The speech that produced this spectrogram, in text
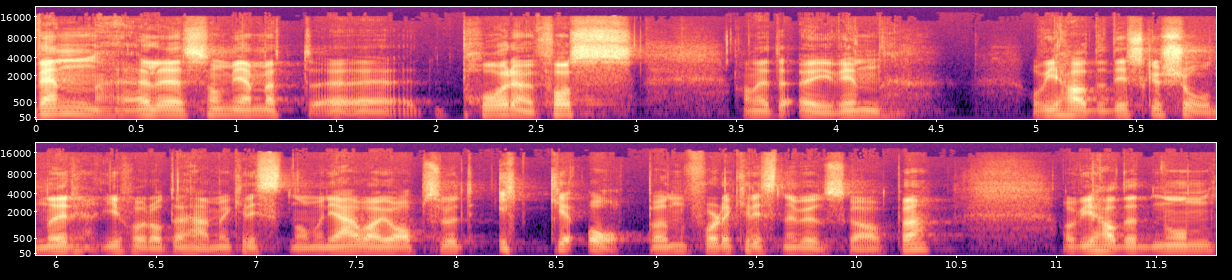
venn, eller som jeg møtte på Raufoss, han heter Øyvind. Og Vi hadde diskusjoner i forhold til det her med kristendommen. Jeg var jo absolutt ikke åpen for det kristne budskapet. Og vi hadde noen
